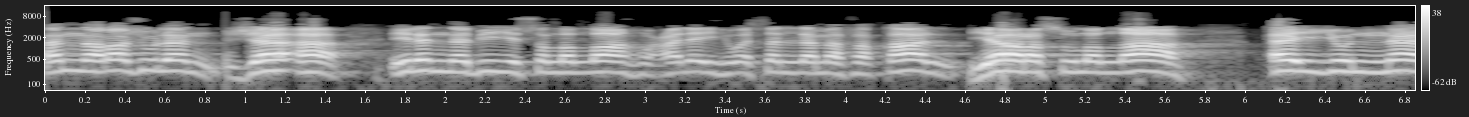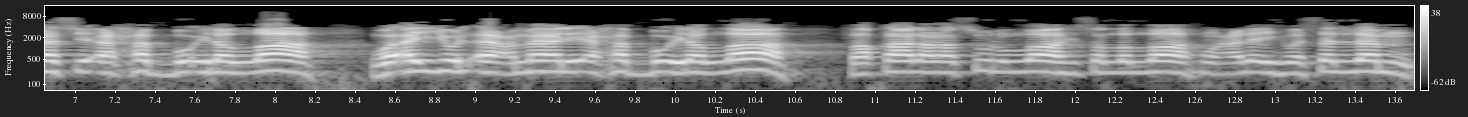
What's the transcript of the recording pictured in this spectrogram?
أن رجلا جاء إلى النبي صلى الله عليه وسلم فقال يا رسول الله أي الناس أحب إلى الله وأي الأعمال أحب إلى الله؟ فقال رسول الله صلى الله عليه وسلم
